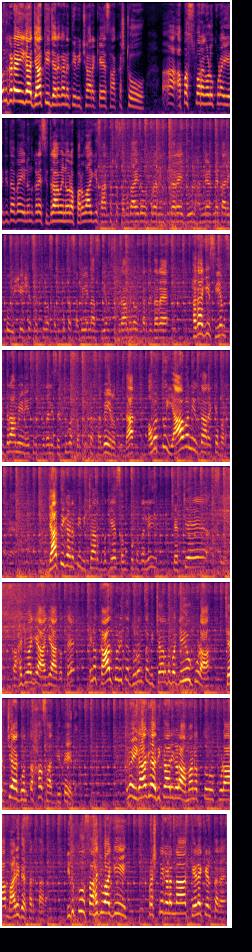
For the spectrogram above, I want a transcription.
ಒಂದು ಕಡೆ ಈಗ ಜಾತಿ ಜನಗಣತಿ ವಿಚಾರಕ್ಕೆ ಸಾಕಷ್ಟು ಅಪಸ್ವರಗಳು ಕೂಡ ಎದ್ದಿದ್ದಾವೆ. ಇನ್ನೊಂದು ಕಡೆ ಸಿದ್ದರಾಮಯ್ಯನವರ ಪರವಾಗಿ ಸಾಕಷ್ಟು ಸಮುದಾಯದವರು ಕೂಡ ನಿಂತಿದ್ದಾರೆ. ಜೂನ್ ಹನ್ನೆರಡನೇ ತಾರೀಕು ವಿಶೇಷ ಸಚಿವ ಸಂಪುಟ ಸಭೆಯನ್ನು ಸಿ ಎಂ ಸಿದ್ದರಾಮಯ್ಯನವರು ಕರೆದಿದ್ದಾರೆ. ಹಾಗಾಗಿ ಸಿ ಎಂ ಸಿದ್ದರಾಮಯ್ಯ ನೇತೃತ್ವದಲ್ಲಿ ಸಚಿವ ಸಂಪುಟ ಸಭೆ ಇರೋದ್ರಿಂದ ಅವತ್ತು ಯಾವ ನಿರ್ಧಾರಕ್ಕೆ ಬರ್ತಾರೆ? ಜಾತಿ ಗಣತಿ ವಿಚಾರದ ಬಗ್ಗೆ ಸಂಪುಟದಲ್ಲಿ ಚರ್ಚೆ ಸಹಜವಾಗಿ ಆಗೇ ಆಗುತ್ತೆ. ಇನ್ನು ಕಾಲ್ತುಳಿತ ದುರಂತ ವಿಚಾರದ ಬಗ್ಗೆಯೂ ಕೂಡ ಚರ್ಚೆ ಆಗುವಂತಹ ಸಾಧ್ಯತೆ ಇದೆ. ಇನ್ನು ಈಗಾಗಲೇ ಅಧಿಕಾರಿಗಳ ಅಮಾನತ್ತು ಕೂಡ ಮಾಡಿದೆ ಸರ್ಕಾರ. ಇದಕ್ಕೂ ಸಹಜವಾಗಿ ಪ್ರಶ್ನೆಗಳನ್ನು ಕೇಳೇ ಕೇಳ್ತಾರೆ.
